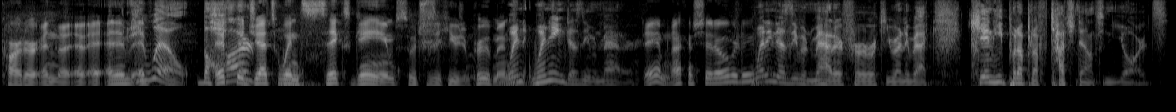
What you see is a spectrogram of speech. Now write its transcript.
Carter and the and if, he will. The if the Jets win six games, which is a huge improvement. win, winning doesn't even matter. Damn, knocking shit over, dude. Winning doesn't even matter for a rookie running back. Can he put up enough touchdowns and yards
